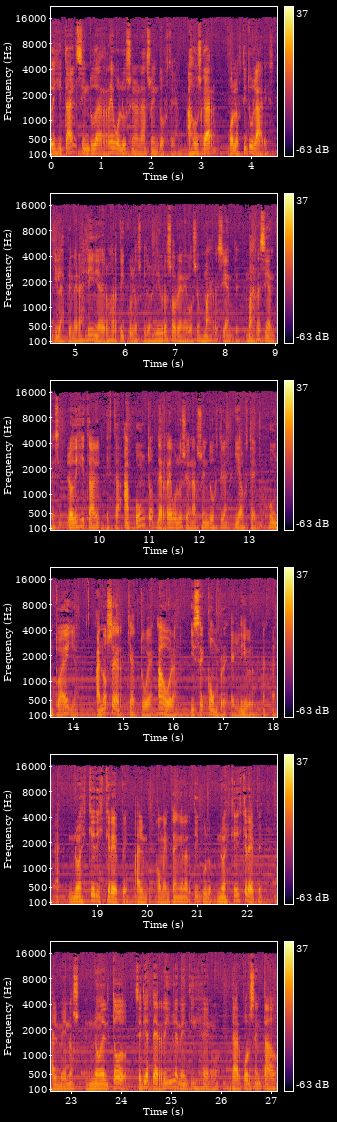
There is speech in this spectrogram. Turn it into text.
Digital sin duda revolucionará su industria. A juzgar por los titulares y las primeras líneas de los artículos y los libros sobre negocios más recientes, más recientes, lo digital está a punto de revolucionar su industria y a usted junto a ella, a no ser que actúe ahora y se compre el libro. no es que discrepe, al, comenta en el artículo, no es que discrepe, al menos no del todo. Sería terriblemente ingenuo dar por sentado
